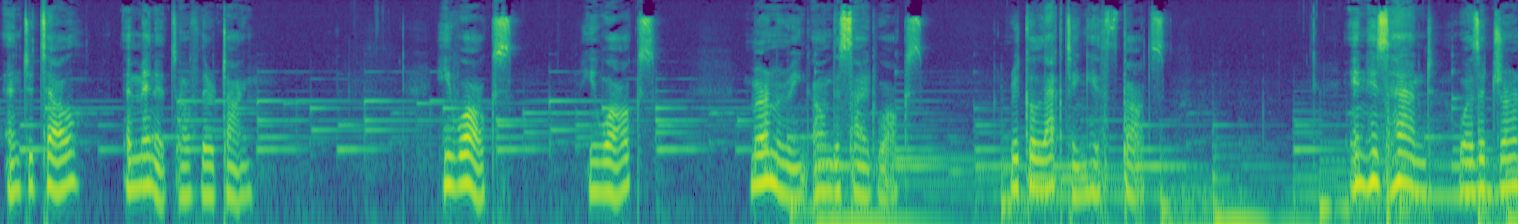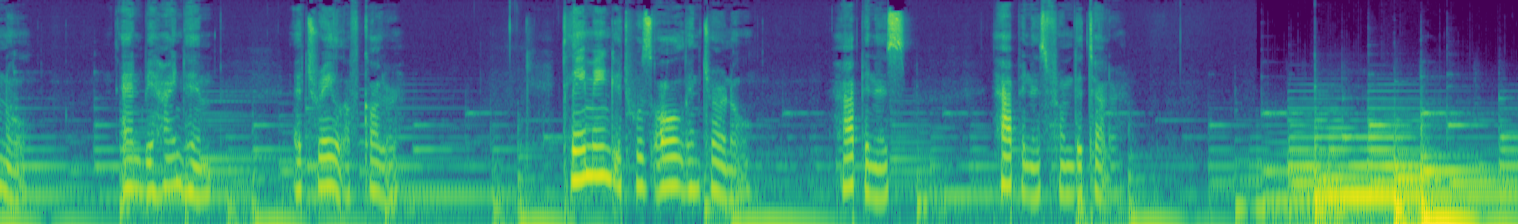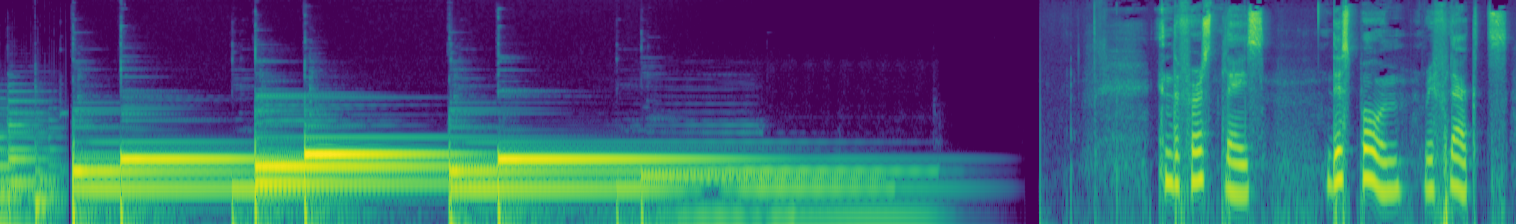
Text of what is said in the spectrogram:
and to tell a minute of their time. He walks, he walks, murmuring on the sidewalks, recollecting his thoughts. In his hand was a journal, and behind him a trail of color, claiming it was all internal happiness, happiness from the teller. The first place, this poem reflects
